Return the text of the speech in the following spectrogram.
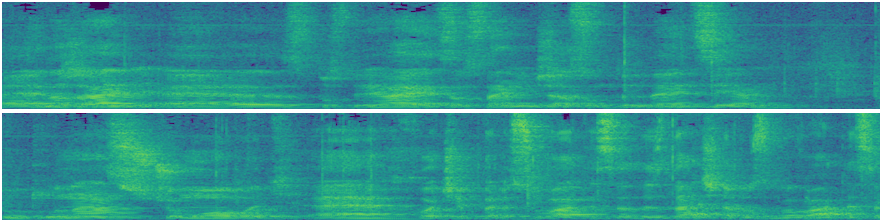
Е, На жаль, е, спостерігається останнім часом тенденція тут у нас, що молодь е, хоче пересуватися десь далі, розвиватися.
